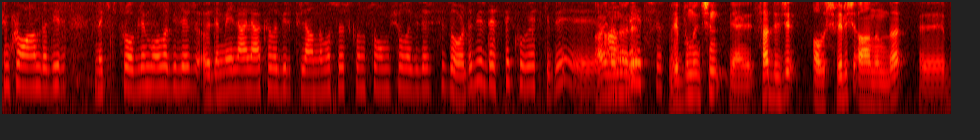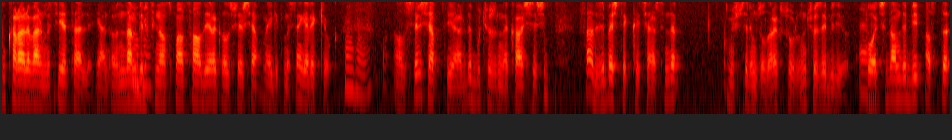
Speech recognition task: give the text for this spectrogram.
Çünkü o anda bir nakit problemi olabilir, ödemeyle alakalı bir planlama söz konusu olmuş olabilir. Siz orada bir destek kuvvet gibi e, Aynen anında öyle. yetişiyorsunuz. Ve bunun için yani sadece alışveriş anında e, bu kararı vermesi yeterli. Yani önden bir finansman sağlayarak alışveriş yapmaya gitmesine gerek yok. Alışveriş yaptığı yerde bu çözümle karşılaşıp sadece 5 dakika içerisinde müşterimiz olarak sorununu çözebiliyor. Evet. Bu açıdan da bir aslında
